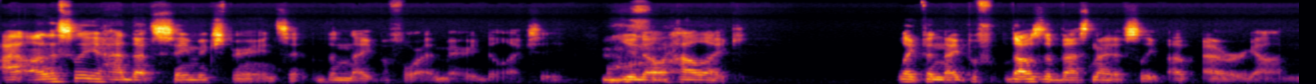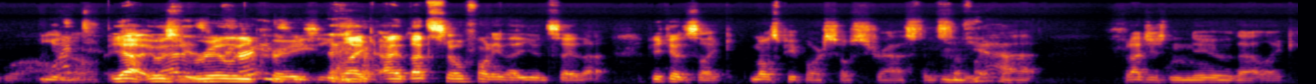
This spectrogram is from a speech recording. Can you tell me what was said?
I honestly had that same experience the night before I married Alexi. You know how like like the night before that was the best night of sleep I've ever gotten. Wow. You What? know? Yeah, it was really crazy. crazy. like I, that's so funny that you'd say that because like most people are so stressed and stuff like Yeah. that. But I just knew that like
